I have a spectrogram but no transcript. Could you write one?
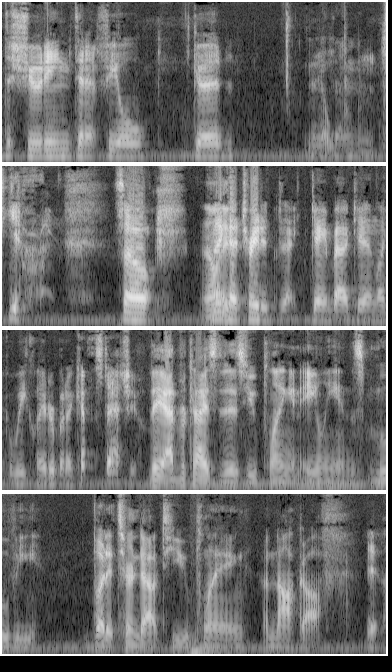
the shooting didn't feel good. Nope. anything, yeah. So No, I think it- I traded that game back in like a week later, but I kept the statue. they advertised it as you playing an Aliens movie, but it turned out to you playing a knockoff. Yeah.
